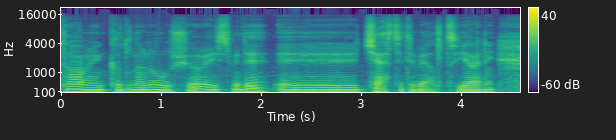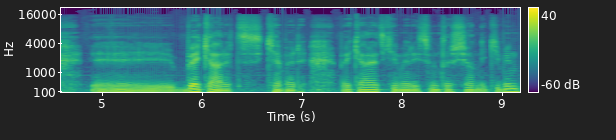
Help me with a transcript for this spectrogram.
tamamen kadınlardan oluşuyor ve ismi de e, Chastity Belt yani e, Bekaret Kemeri. Bekaret Kemeri ismini taşıyan 2000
